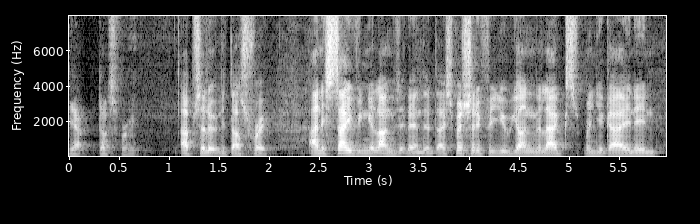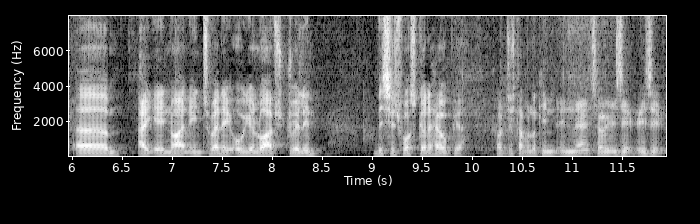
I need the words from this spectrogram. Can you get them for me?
Yeah, dust free. Absolutely dust free. And it's saving your lungs at the end of the day, especially for you young lads when you're going in um, 18, 19, 20, all your life's drilling. This is what's going to help you. Can I just have a look in, in there? So is it, is it,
